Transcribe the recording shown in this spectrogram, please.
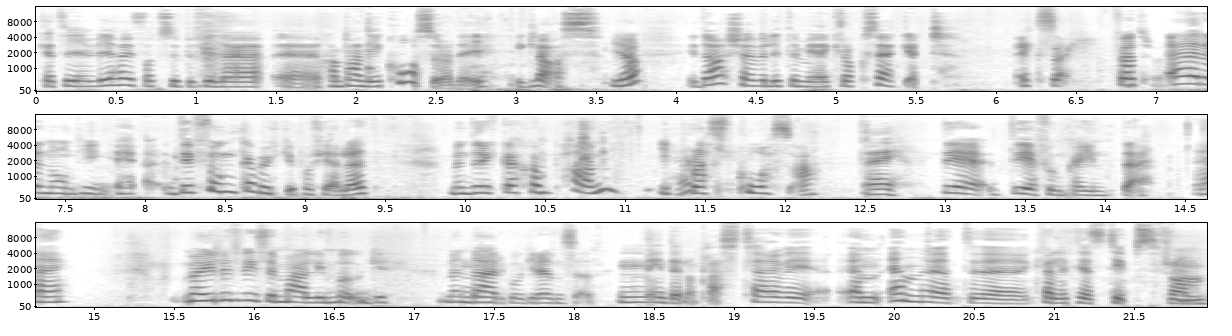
Katrin, vi har ju fått superfina eh, champagnekåsor av dig i glas. Ja. Idag kör vi lite mer krocksäkert. Exakt. För att är det någonting, det funkar mycket på fjället, men dricka champagne i plastkåsa, Nej, det, det funkar inte. Nej. Möjligtvis emaljmugg, men där går gränsen. mm, inte någon plast. Här har vi en, ännu ett eh, kvalitetstips från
